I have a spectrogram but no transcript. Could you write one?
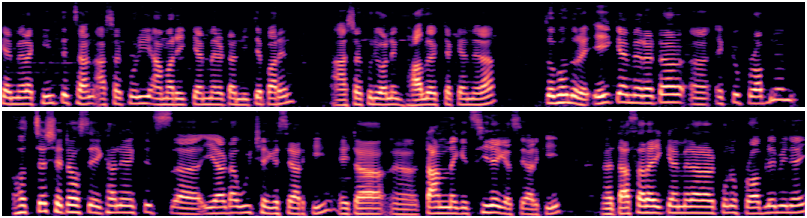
ক্যামেরা কিনতে চান, আশা করি আমার এই ক্যামেরাটা নিতে পারেন। আশা করি অনেক ভালো একটা ক্যামেরা। তো বন্ধুরা, এই ক্যামেরাটার একটু প্রবলেম হচ্ছে সেটা হচ্ছে এখানে একটি ইয়ারটা উঠে গেছে আর কি এটা টান লেগে, ছিঁড়ে গেছে আর কি তাছাড়া এই ক্যামেরার আর কোনো প্রবলেমই নেই।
